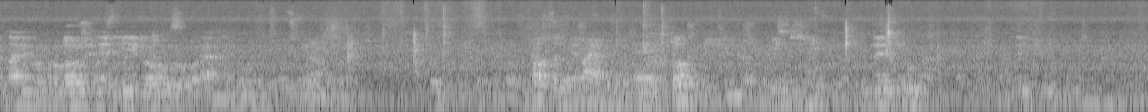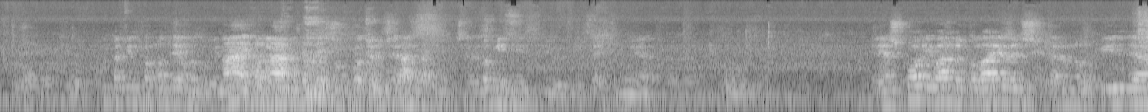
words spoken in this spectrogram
питання про продовження дії договору оренди. Просто знімаємо. Хто? Дитюк. Дитюк. Так інформативно, бо він А, інформативно. проходив через, через комісію і це тому я е, Ляшко Іван Миколайович, Тернопілля,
